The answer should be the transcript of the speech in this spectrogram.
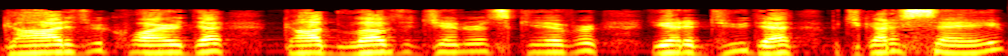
God has required that. God loves a generous giver. You got to do that, but you got to save.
